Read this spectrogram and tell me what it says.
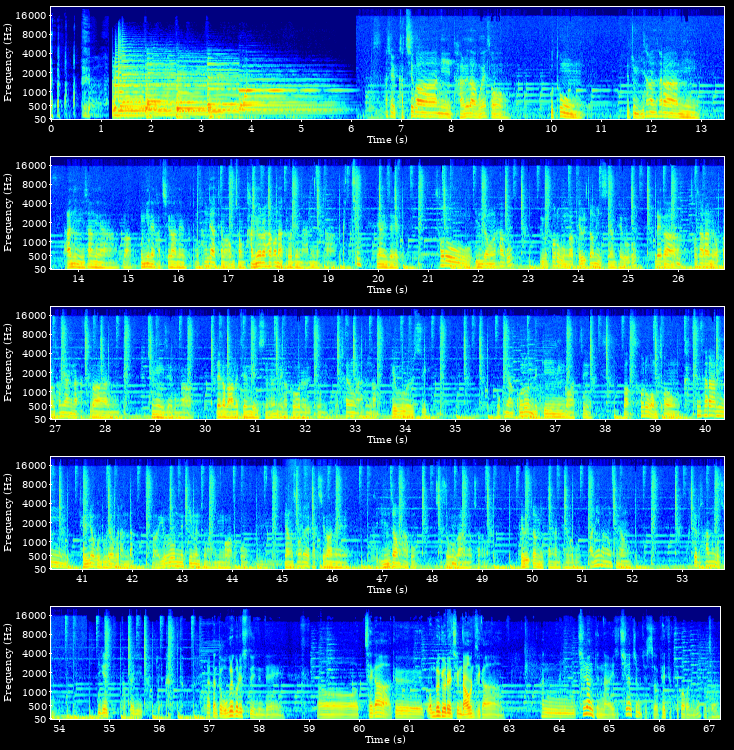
사실 가치관이 다르다고 해서 보통 좀 이상한 사람이 아닌 이상해야 막 본인의 가치관을 보통 상대한테 막 엄청 강요를 하거나 그러지는 않으니까 그치. 그냥 이제 서로 인정을 하고 그리고 서로 뭔가 배울 점이 있으면 배우고 내가 저 사람의 어떤 성향이나 가치관 중에 이제 뭔가 내가 마음에 드는 게 있으면 내가 그거를 좀 뭐 차용을 하든가 배울 수 있고 뭐 그냥 그런 느낌인 것 같지 막 서로 엄청 같은 사람이 되려고 노력을 한다? 막 이런 느낌은 좀 아닌 것 같고 그냥 서로의 가치관을 인정하고 지수 음. 말한 것처럼 배울 점이 있다면 배우고 아니라면 그냥 그대로 사는 거지 뭐. 이게 갑자기 또 약간 또, 약간 또 오글거릴 수도 있는데 어 제가 그 원불교를 지금 나온 지가 한 7년 됐나요? 이제 7년쯤 됐어 될, 될 거거든요. 그렇죠.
